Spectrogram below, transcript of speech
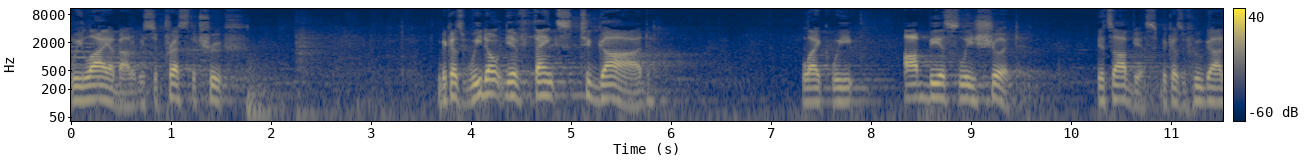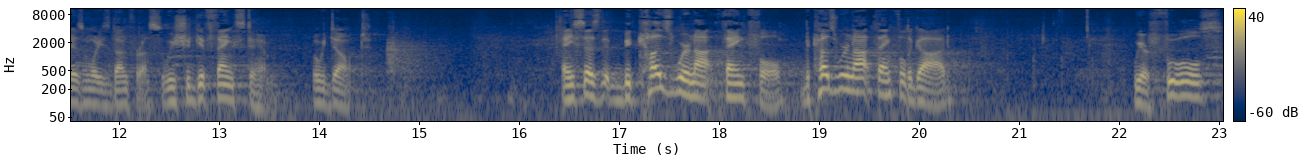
We lie about it, we suppress the truth. Because we don't give thanks to God like we obviously should. It's obvious because of who God is and what He's done for us. We should give thanks to Him, but we don't. And he says that because we're not thankful, because we're not thankful to God, we are fools,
